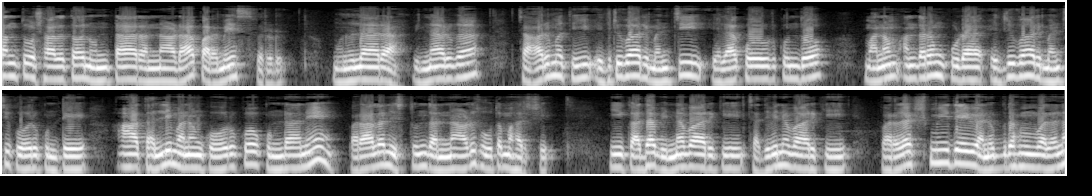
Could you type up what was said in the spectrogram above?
సంతోషాలతో నుంటారన్నాడా పరమేశ్వరుడు. మునులారా విన్నారుగా? చారుమతి ఎదుటివారి మంచి ఎలా కోరుకుందో? మనం అందరం కూడా ఎదుటివారి మంచి కోరుకుంటే ఆ తల్లి మనం కోరుకోకుండానే వరాలనిస్తుందన్నాడు సూత మహర్షి ఈ కథ విన్నవారికి చదివిన వారికి వరలక్ష్మీదేవి అనుగ్రహం వలన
